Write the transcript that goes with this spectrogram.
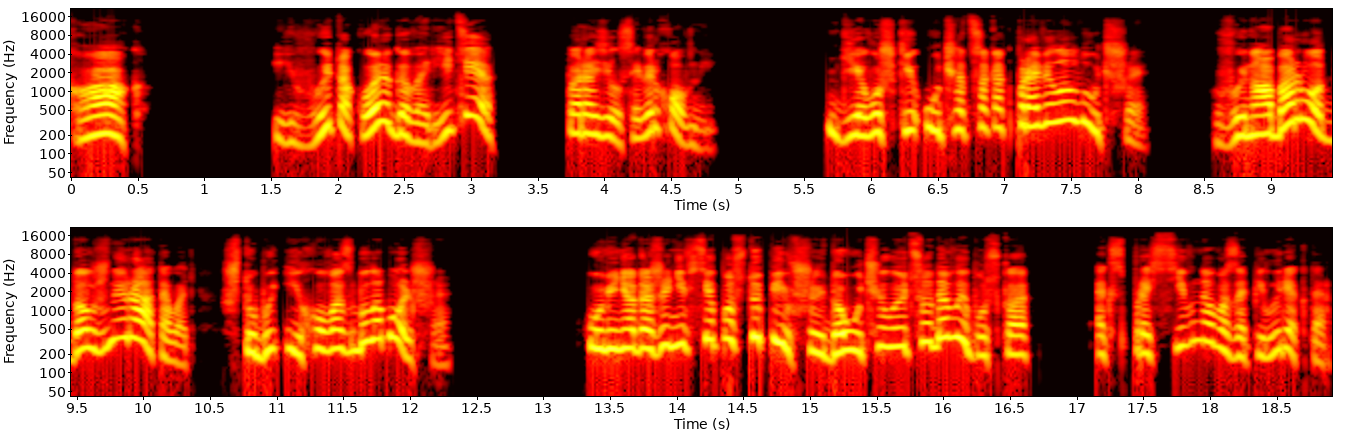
«Как? И вы такое говорите?» — поразился Верховный. «Девушки учатся, как правило, лучше. Вы, наоборот, должны ратовать, чтобы их у вас было больше. У меня даже не все поступившие доучиваются до выпуска», — экспрессивно возопил ректор.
